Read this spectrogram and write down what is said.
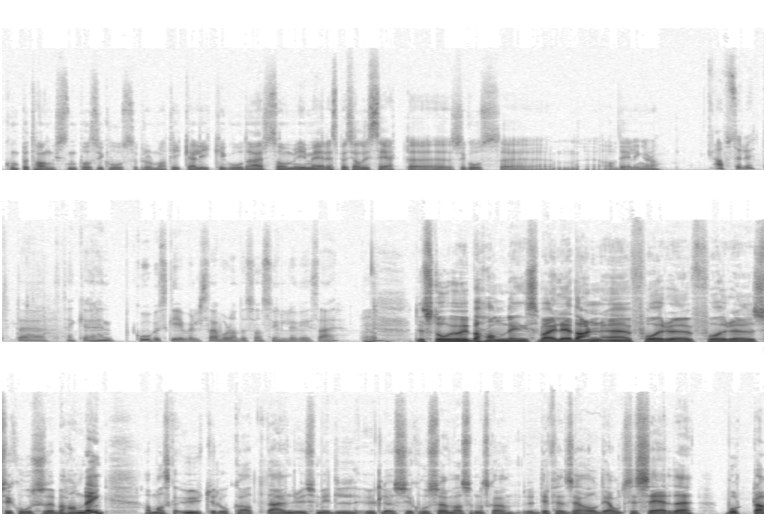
kompetansen på psykoseproblematikk er like god der som i mer spesialiserte psykoseavdelinger. Absolutt. Det tenker jeg er en god beskrivelse av hvordan det sannsynligvis er. Det står jo i behandlingsveilederen eh, for, for, psykosebehandling at man skal utelukke at det er en rusmiddelutløst psykose. Altså man skal differensialdiagnostisere det bort. Da.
